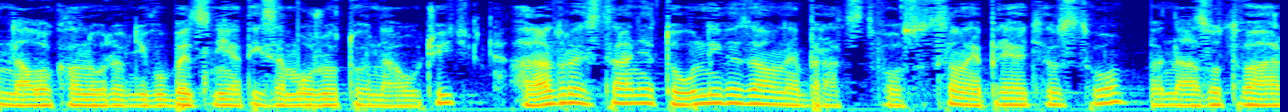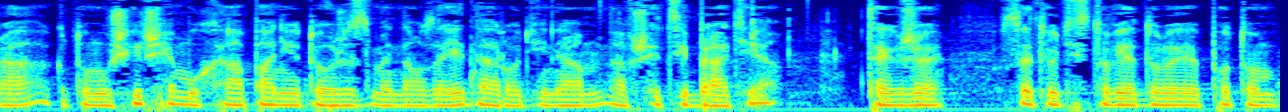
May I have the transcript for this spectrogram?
na lokálnej úrovni vôbec nie a tí sa môžu to naučiť. A na druhej strane to univerzálne bratstvo, sociálne priateľstvo nás otvára k tomu širšiemu chápaniu toho, že sme naozaj jedna rodina a všetci bratia. Takže Svetý Otec to vyjadruje potom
